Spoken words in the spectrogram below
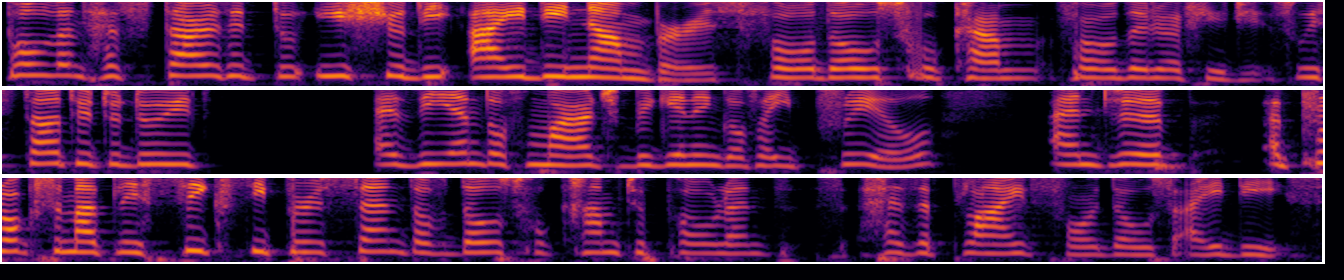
Poland has started to issue the ID numbers for those who come for the refugees. We started to do it at the end of March, beginning of April, and uh, approximately 60% of those who come to Poland has applied for those IDs.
